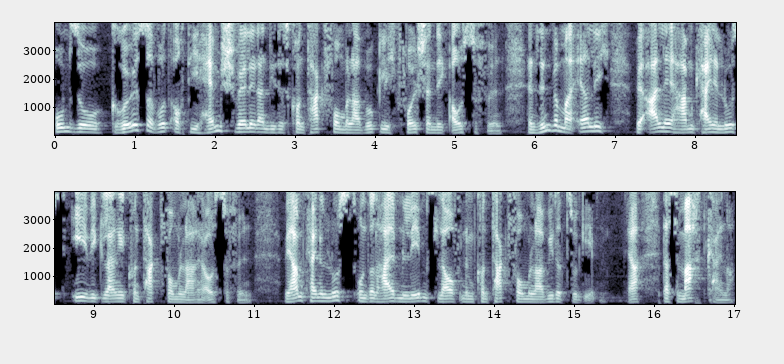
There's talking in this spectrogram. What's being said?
umso größer wird auch die Hemmschwelle, dann dieses Kontaktformular wirklich vollständig auszufüllen. Denn sind wir mal ehrlich, wir alle haben keine Lust, ewig lange Kontaktformulare auszufüllen. Wir haben keine Lust, unseren halben Lebenslauf in einem Kontaktformular wiederzugeben. Ja, das macht keiner.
